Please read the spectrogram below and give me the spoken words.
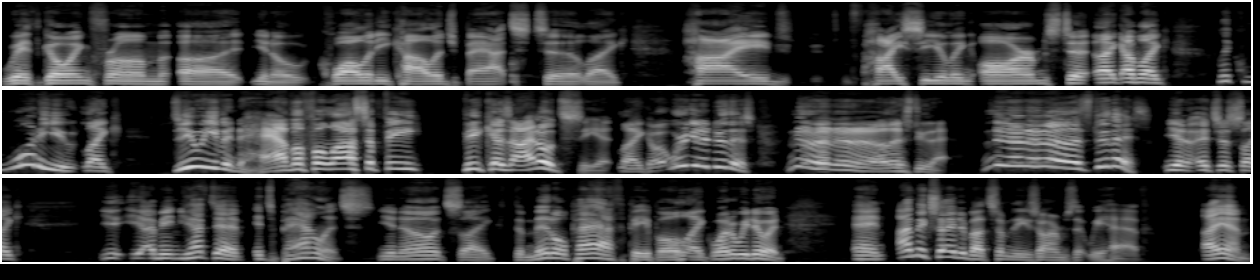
with going from uh, you know, quality college bats to like high, high ceiling arms to like I'm like, like what are you like? Do you even have a philosophy? Because I don't see it. Like, oh, we're going to do this. No, no, no, no, no. Let's do that. No, no, no, no. Let's do this. You know, it's just like, you, I mean, you have to have, it's balance. You know, it's like the middle path, people. Like, what are we doing? And I'm excited about some of these arms that we have. I am.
